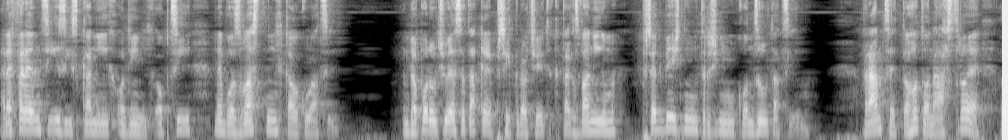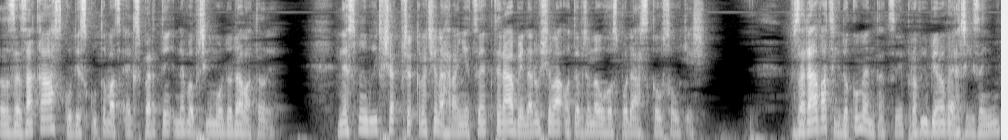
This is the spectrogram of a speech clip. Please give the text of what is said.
referencí získaných od jiných obcí nebo z vlastních kalkulací. Doporučuje se také přikročit k takzvaným předběžným tržním konzultacím. V rámci tohoto nástroje lze zakázku diskutovat s experty nebo přímo dodavateli. Nesmí být však překročena hranice, která by narušila otevřenou hospodářskou soutěž. V zadávací dokumentaci pro výběrové řízení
